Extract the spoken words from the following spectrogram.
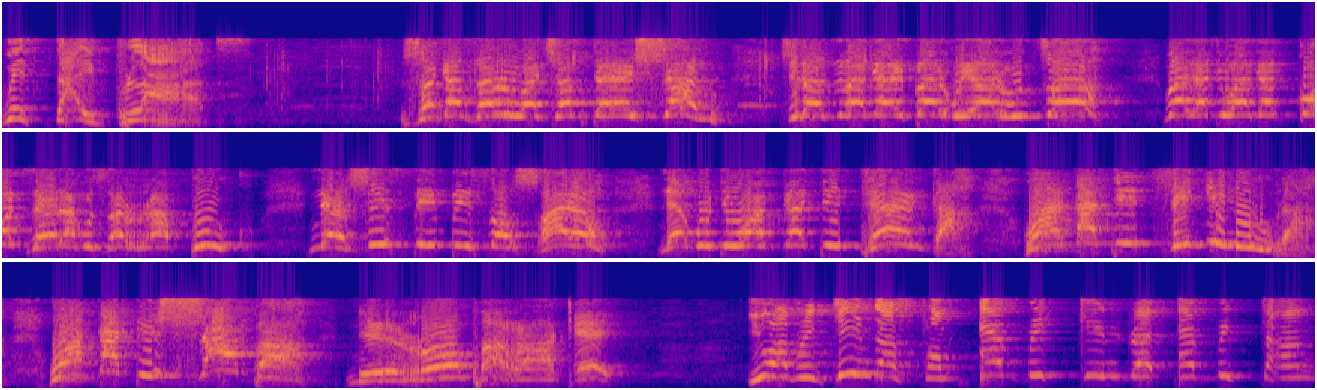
with thy blood. Zvakazarurwa yeshanu rutsva vakati kuzarura bhuku nezvisimbiso zvayo nekuti wakatitenga wakatidzikinura wakatishamba neropa rake. You have redeemed us from every kindred, every tongue,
